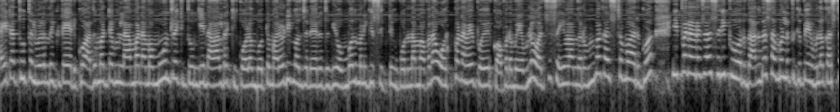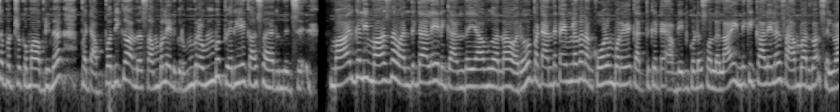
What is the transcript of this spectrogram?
லைட்டாக தூத்தல் விழுந்துக்கிட்டே இருக்கும். அது மட்டும் இல்லாமல் நம்ம மூன்றரைக்கு தூங்கி நாலரைக்கு கோலம் போட்டு மறுபடியும் கொஞ்சம் நேரம் தூங்கி ஒம்பது மணிக்கு ஷிஃப்ட்டுக்கு போகணும் நம்ம அப்போ தான் ஒர்க் பண்ணவே போயிருக்கோம். அப்போ நம்ம எவ்வளோ வச்சு செய்வாங்க? ரொம்ப கஷ்டமாக இருக்கும். இப்போ நினச்சா சிரிப்பு வருது. அந்த சம்பளத்துக்கு போய் இவ்வளோ கஷ்டப்பட்டுருக்கோமா அப்படின்னு? பட் அப்போதைக்கு அந்த சம்பளம் எனக்கு ரொம்ப ரொம்ப பெரிய காசாக இருந்துச்சு. மார்கழி மாதம் வந்துட்டாலே எனக்கு அந்த ஞாபகம் தான் வரும். பட் அந்த டைமில் தான் நான் கோலம் போடவே கற்றுக்கிட்டேன் அப்படின்னு கூட சொல்லலாம். இன்றைக்கி காலையில் சாம்பார் தான். செல்வா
